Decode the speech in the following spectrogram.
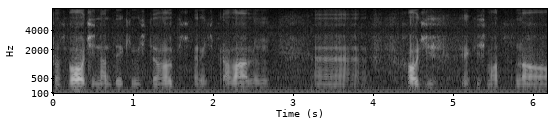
rozwodzi nad jakimiś teologicznymi sprawami, yy, wchodzi w jakieś mocno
